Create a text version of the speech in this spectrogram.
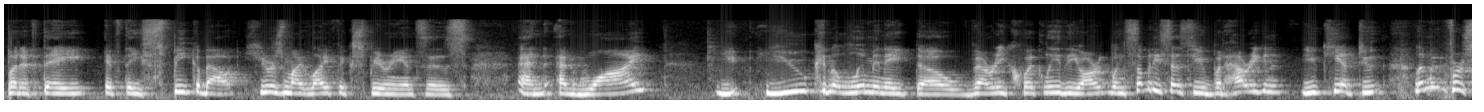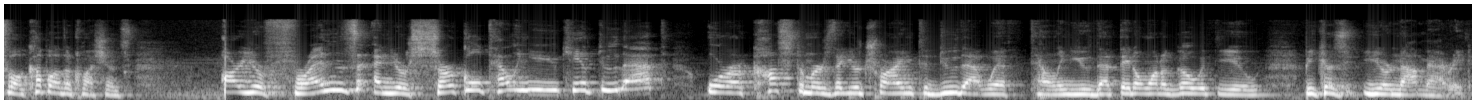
But if they if they speak about here's my life experiences and and why, you, you can eliminate though very quickly the art when somebody says to you, but how are you gonna you can't do let me first of all, a couple other questions. Are your friends and your circle telling you you can't do that? Or are customers that you're trying to do that with telling you that they don't want to go with you because you're not married?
